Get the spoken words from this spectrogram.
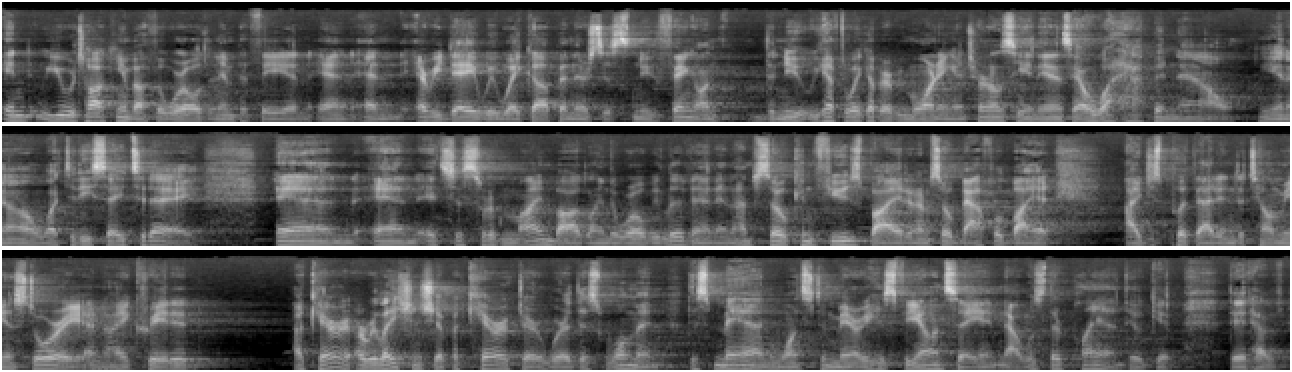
And you were talking about the world and empathy, and, and, and every day we wake up and there's this new thing on the new. We have to wake up every morning and turn on CNN and say, "Oh, what happened now? You know, what did he say today?" And and it's just sort of mind-boggling the world we live in. And i'm so confused by it and i'm so baffled by it. I just put that in to tell me a story and i created a char- a relationship a character where this woman this man wants to marry his fiance and that was their plan. They would get they'd have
